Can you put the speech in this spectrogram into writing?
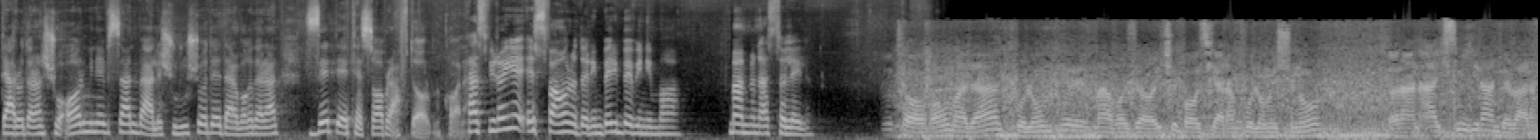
در رو دارن شعار می‌نویسن. بله شروع شده. در واقع دارن ضد اعتصاب رفتار می‌کنن. تصویرای اصفهان رو داریم. بریم ببینیم ما. ممنون از تو لیلا. دو تا آقا اومدن. پلم مغازه هایی که باز کردن پلمشون رو دارن عکس می‌گیرن ببرن.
